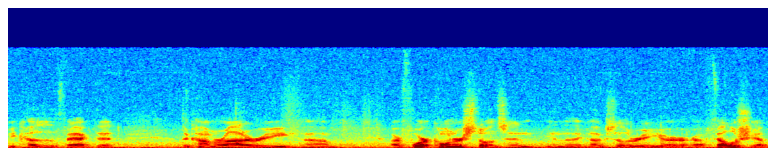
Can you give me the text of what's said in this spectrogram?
because of the fact that the camaraderie, um, our four cornerstones in, in the auxiliary are uh, fellowship,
